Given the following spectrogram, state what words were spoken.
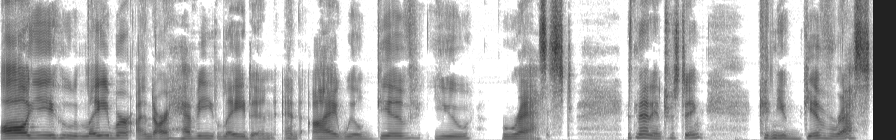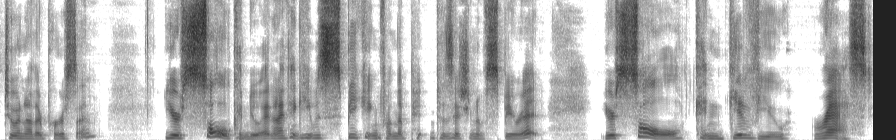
all ye who labor and are heavy laden, and I will give you rest. Isn't that interesting? Can you give rest to another person? Your soul can do it. And I think he was speaking from the p- position of spirit. Your soul can give you rest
